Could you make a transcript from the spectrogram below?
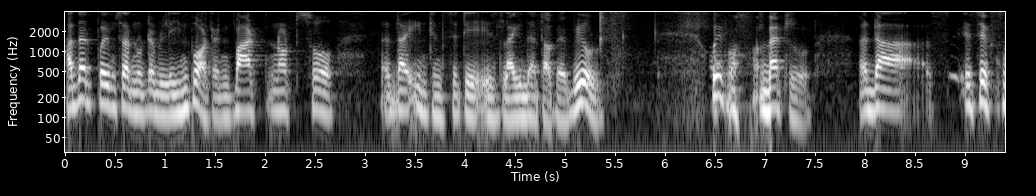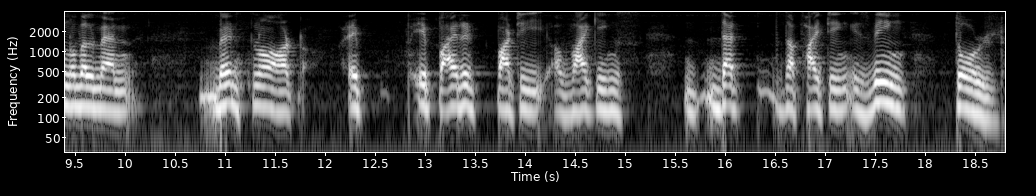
Other poems are notably important but not so uh, the intensity is like that of a Beowulf. With battle the Essex nobleman bent not a, a pirate party of Vikings that the fighting is being told uh,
